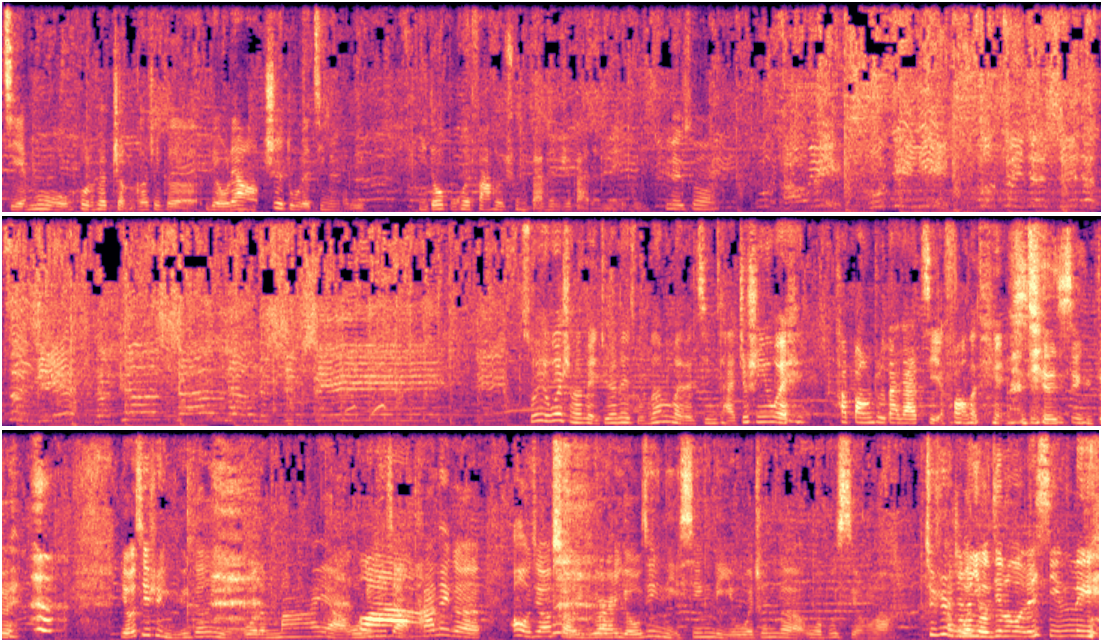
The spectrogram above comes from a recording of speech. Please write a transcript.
节目，或者说整个这个流量制度的禁锢，你都不会发挥出你百分之百的魅力。没错。所以为什么美娟那组那么的精彩，就是因为 他帮助大家解放了天性。天性对，尤其是于根颖，我的妈呀！我跟你讲，他那个傲娇小鱼儿游进你心里，我真的我不行了。就是我游进了我的心里。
